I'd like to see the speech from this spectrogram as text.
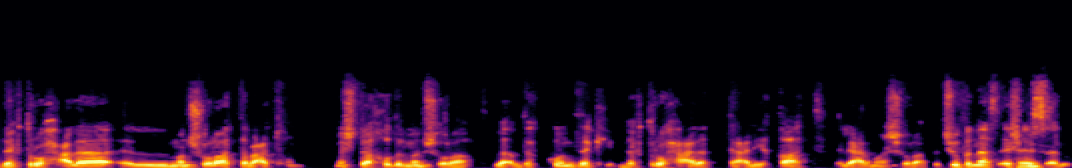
بدك تروح على المنشورات تبعتهم. مش تاخذ المنشورات لا بدك تكون ذكي بدك تروح على التعليقات اللي على المنشورات تشوف الناس إيش بيسألوا.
